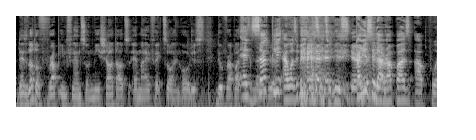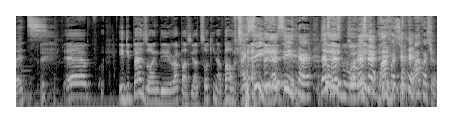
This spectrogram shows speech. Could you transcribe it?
there's a lot of rap influence on me. Shout out to MI Vector and all these dope rappers. Exactly. I was even getting to this. Yeah, Can you say that rappers are poets? Um, it depends on the rappers you are talking about. I see. I see. let's let's move So on. Let's, one question. One question.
